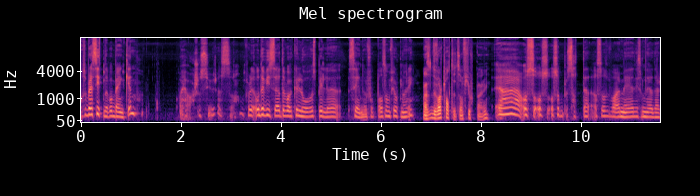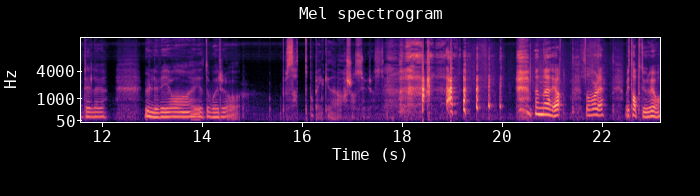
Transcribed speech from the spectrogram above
og så ble jeg sittende på benken. Og jeg var så sur, altså. For, og det viser seg at det var ikke lov å spille seniorfotball som 14-åring. Altså, du var tatt ut som 14-åring. Ja, og så, og, så- og så satt jeg, altså, var jeg med liksom ned der til eh, Ullevi og Göteborg og satt på benken. Jeg var så sur, altså. Men eh, ja, sånn var det. Vi tapte, jo, vi òg.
